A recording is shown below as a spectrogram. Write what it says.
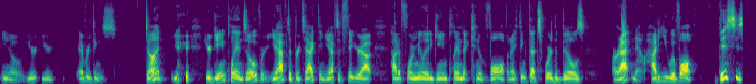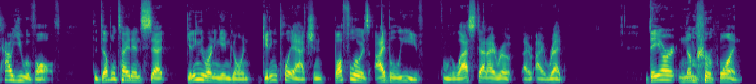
you know, you're, you're, everything's done. Your, your game plan's over. You have to protect him. You have to figure out how to formulate a game plan that can evolve. And I think that's where the Bills are at now. How do you evolve? This is how you evolve. The double tight end set, getting the running game going, getting play action. Buffalo is, I believe, from the last stat I wrote, I, I read, they are number one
